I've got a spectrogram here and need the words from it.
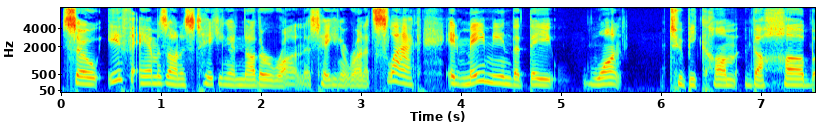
So if Amazon is taking another run, is taking a run at Slack, it may mean that they want to become the hub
